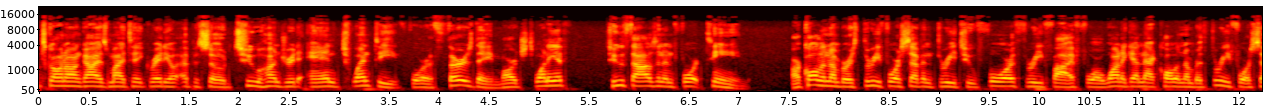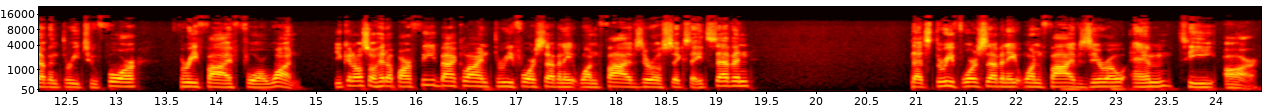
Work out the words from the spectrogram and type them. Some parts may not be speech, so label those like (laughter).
What's going on, guys? My Take Radio episode 220 for Thursday, March 20th, 2014. Our calling number is 347 324 3541. Again, that calling number 347 324 3541. You can also hit up our feedback line 347 815 0687. That's 347 815 0MTR.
